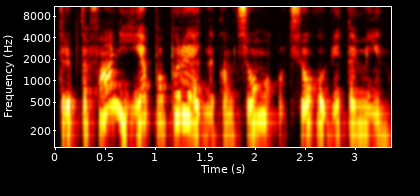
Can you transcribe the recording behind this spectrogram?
триптофан є попередником цього, цього вітаміну.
